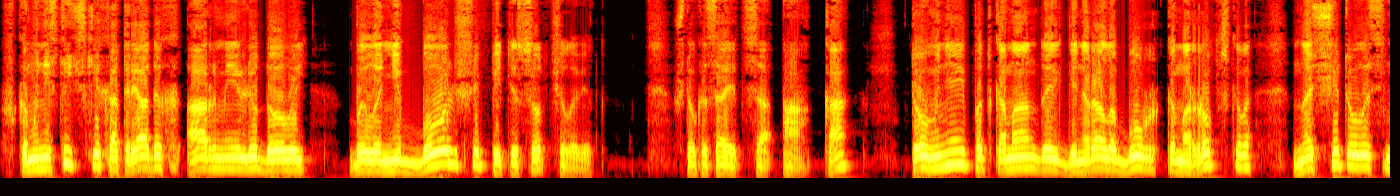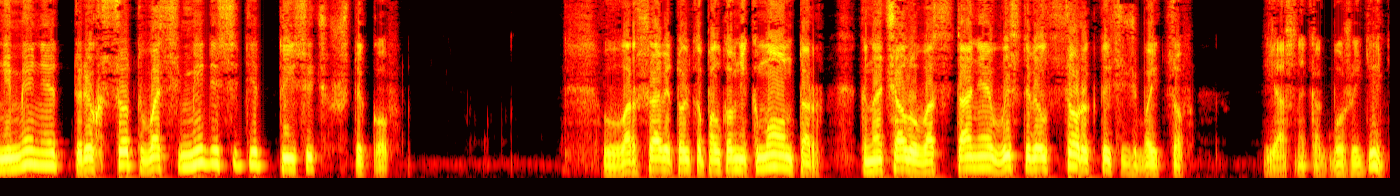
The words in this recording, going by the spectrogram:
в коммунистических отрядах армии Людовой было не больше пятисот человек. Что касается АК, то в ней под командой генерала Бур-Комаровского насчитывалось не менее трехсот восьмидесяти тысяч штыков. В Варшаве только полковник Монтер к началу восстания выставил сорок тысяч бойцов. Ясно как божий день.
